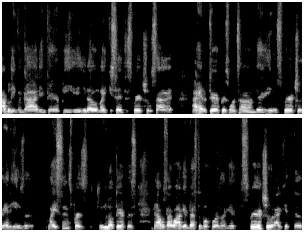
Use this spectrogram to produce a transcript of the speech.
I believe in God and therapy and you know like you said the spiritual side. I had a therapist one time that he was spiritual and he was a licensed person, you know, therapist. And I was like, well, I get best of both worlds. I get spiritual and I get the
